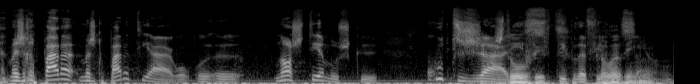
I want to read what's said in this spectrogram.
Mas, mas repara, mas repara, Tiago, uh, uh, nós temos que cotejar a esse ouvir-te, tipo de afirmação caladinho.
